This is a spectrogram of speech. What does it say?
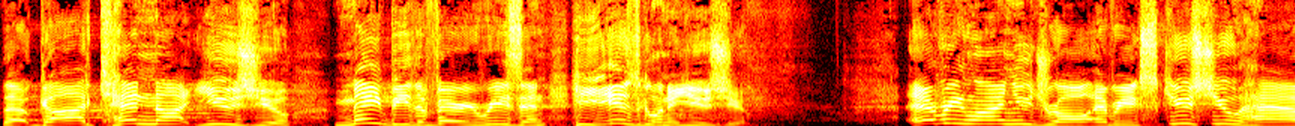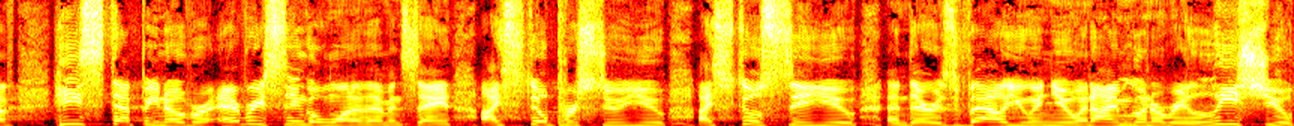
that God cannot use you may be the very reason He is going to use you. Every line you draw, every excuse you have, he's stepping over every single one of them and saying, I still pursue you, I still see you, and there is value in you, and I'm going to release you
